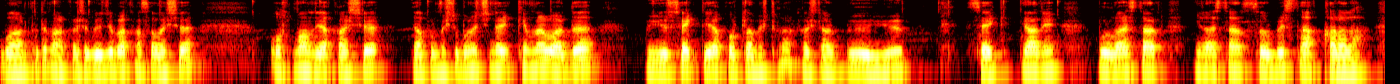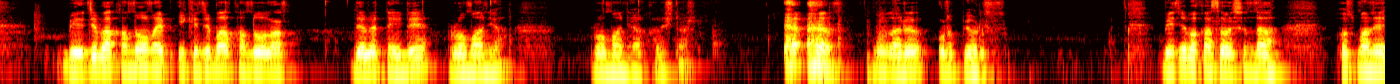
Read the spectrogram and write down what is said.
vardı değil mi arkadaşlar? Birinci Balkan Savaşı Osmanlı'ya karşı yapılmıştı. Bunun içinde kimler vardı? Büyüsek diye kodlamıştık arkadaşlar. Büyüsek. Yani Bulgaristan, Yunanistan, Sırbistan, Karadağ. Birinci Balkan'da olmayıp ikinci Balkan'da olan devlet neydi? Romanya. Romanya arkadaşlar. Bunları unutmuyoruz. Birinci Balkan Savaşı'nda Osmanlı'ya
